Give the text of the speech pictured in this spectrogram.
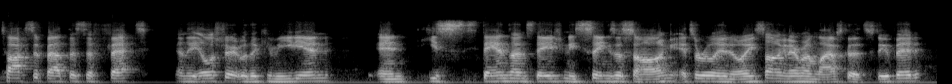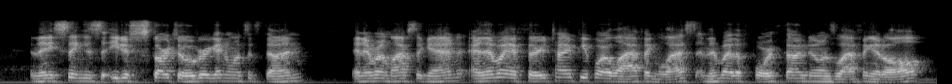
Talks about this effect, and they illustrate it with a comedian. And he stands on stage and he sings a song. It's a really annoying song, and everyone laughs because it's stupid. And then he sings. He just starts over again once it's done, and everyone laughs again. And then by the third time, people are laughing less. And then by the fourth time, no one's laughing at all.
